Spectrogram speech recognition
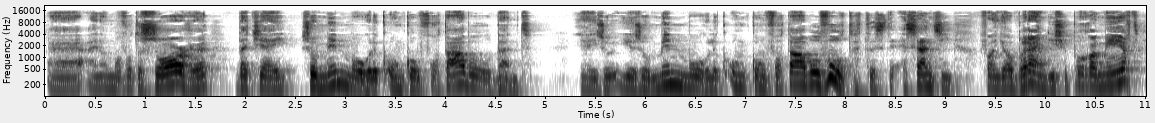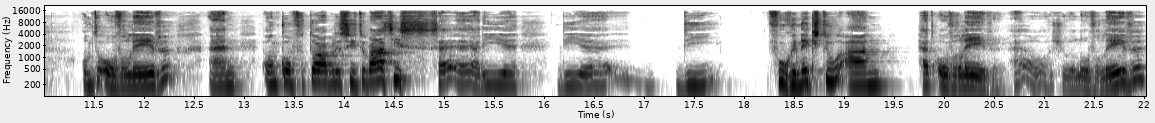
Uh, en om ervoor te zorgen dat jij zo min mogelijk oncomfortabel bent. Jij zo, je zo min mogelijk oncomfortabel voelt. Dat is de essentie van jouw brein. Die is geprogrammeerd om te overleven. En oncomfortabele situaties, ja, die, eh, die, eh, die voegen niks toe aan het overleven. Als je wil overleven,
